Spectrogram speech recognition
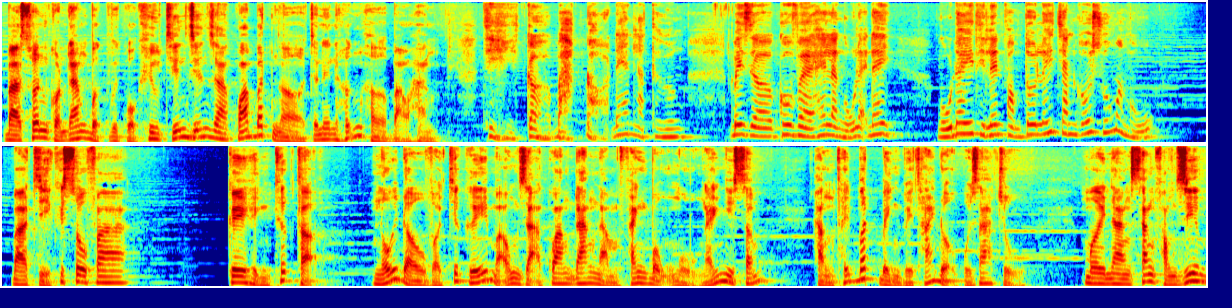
Bà Xuân còn đang bực vì cuộc khiêu chiến diễn ra quá bất ngờ Cho nên hững hờ bảo Hằng. Thì cờ bạc đỏ đen là thường. Bây giờ cô về hay là ngủ lại đây? Ngủ đây thì lên phòng tôi lấy chăn gối xuống mà ngủ Bà chỉ cái sofa, Kê hình thước thợ, Nối đầu vào chiếc ghế mà ông dạ quang đang nằm phanh bụng ngủ ngáy như sấm, Hằng thấy bất bình về thái độ của gia chủ. Mời nàng sang phòng riêng,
